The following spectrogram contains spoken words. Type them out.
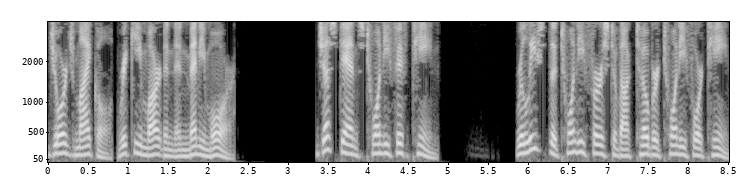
George Michael, Ricky Martin and many more. Just Dance 2015 Released 21 October 2014.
